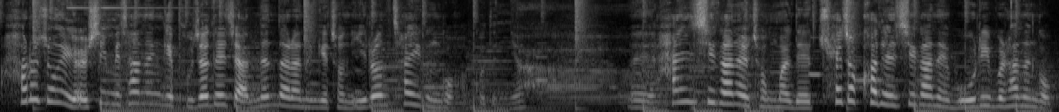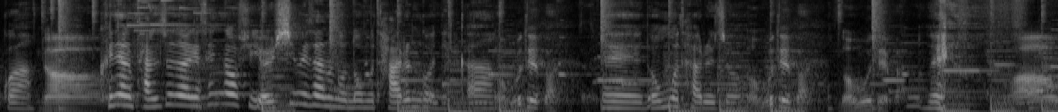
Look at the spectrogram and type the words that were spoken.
하루 종일 열심히 사는 게 부자 되지 않는다라는 게 전 이런 차이인 것 같거든요. 아, 네, 한 시간을 정말 내 최적화된 시간에 몰입을 하는 것과 아, 그냥 단순하게 생각 없이 열심히 사는 건 너무 다른 거니까 너무 대박이다. 네, 너무 다르죠. 너무 대박. 너무 대박. 네. 와우.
